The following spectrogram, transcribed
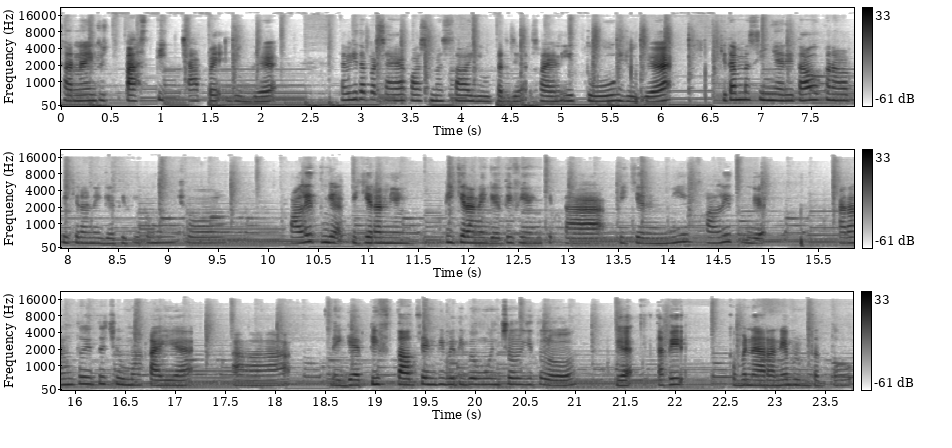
karena itu pasti capek juga. Tapi kita percaya kalau semesta lagi bekerja. Selain itu juga, kita mesti nyari tahu kenapa pikiran negatif itu muncul. Valid nggak pikiran yang pikiran negatif yang kita pikirin ini valid nggak? Sekarang tuh itu cuma kayak uh, negatif thoughts yang tiba-tiba muncul gitu loh. Ya tapi kebenarannya belum tentu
